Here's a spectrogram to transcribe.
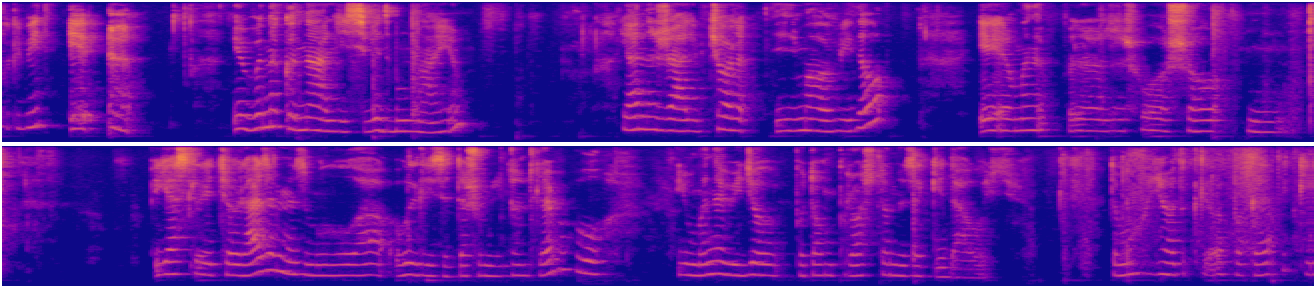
привіт! І, і ви на каналі Світ Бумаги. Я, на жаль, вчора знімала відео, і в мене произошло, що я з третього разу не змогла вирізати те, що мені там треба було, і в мене відео потім просто не закидалось. Тому я відкрила пакетики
